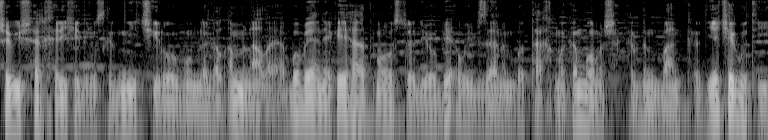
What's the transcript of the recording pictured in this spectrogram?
شەویش هەر خەریکی دروستکردنی چیرۆک بووم لەگەڵ ئەم مناڵەیە بۆ بەیانەکەی هاتمەوە ستۆدیۆ بێ ئەوەی بزانم بۆ تاخمەکەم بۆ مەشەکردن بانگ کرد یەکێ گوتی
